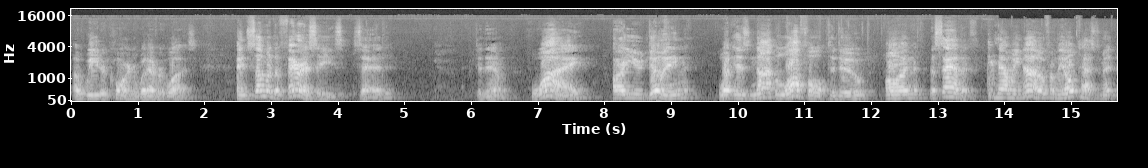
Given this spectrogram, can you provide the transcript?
of wheat or corn or whatever it was. And some of the Pharisees said to them, Why are you doing what is not lawful to do on the Sabbath? Now we know from the Old Testament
